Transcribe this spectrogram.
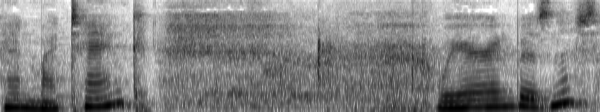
and my tank, we are in business.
